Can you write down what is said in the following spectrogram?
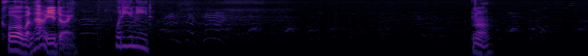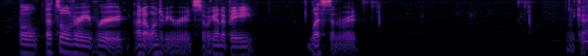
Corwin, how are you doing? What do you need? No. Well, that's all very rude. I don't want to be rude, so we're going to be less than rude. Okay.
